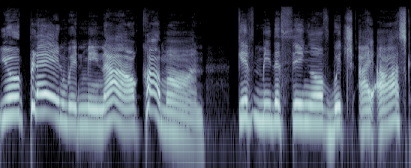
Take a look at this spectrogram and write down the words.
You're playing with me now. Come on. Give me the thing of which I ask.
